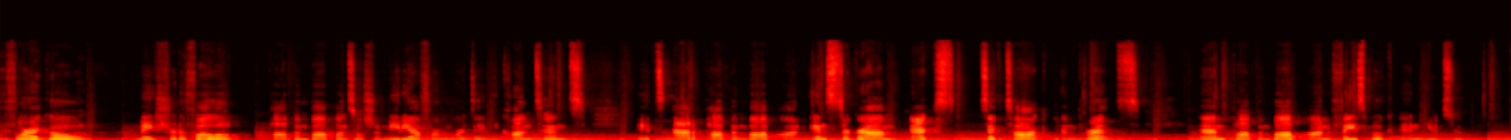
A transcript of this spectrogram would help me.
before I go, make sure to follow Pop and Bop on social media for more daily content. It's at Pop and Bop on Instagram, X, TikTok, and Threads, and Pop and Bop on Facebook and YouTube.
